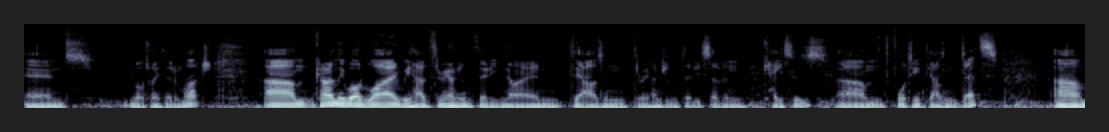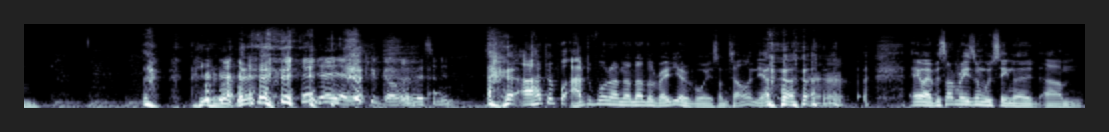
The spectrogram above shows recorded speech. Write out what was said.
and well, 23rd of March. Um, currently, worldwide, we have 339,337 cases, um, 14,000 deaths. Um, you're right yeah, yeah, yeah. Keep going. We're listening. I had to put, I have to put on another radio voice. I'm telling you. anyway, for some reason, we've seen a um,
